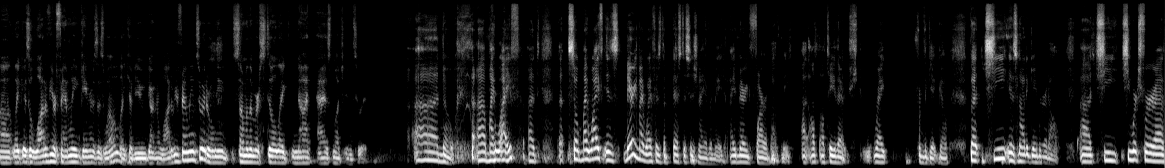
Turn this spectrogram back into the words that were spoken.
Uh, like, is a lot of your family gamers as well? Like, have you gotten a lot of your family into it, or only some of them are still like not as much into it? Uh, no. Uh, my wife. Uh, so my wife is marrying. My wife was the best decision I ever made. I married far above me. I, will I'll tell you that right from the get go. But she is not a gamer at all. Uh, she she works for uh,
